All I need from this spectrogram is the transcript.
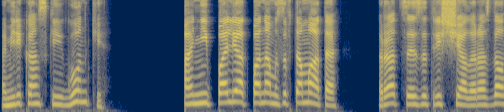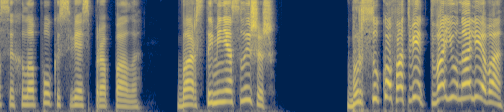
американские гонки. «Они палят по нам из автомата!» Рация затрещала, раздался хлопок, и связь пропала. «Барс, ты меня слышишь?» «Барсуков, ответь! Твою налево!»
